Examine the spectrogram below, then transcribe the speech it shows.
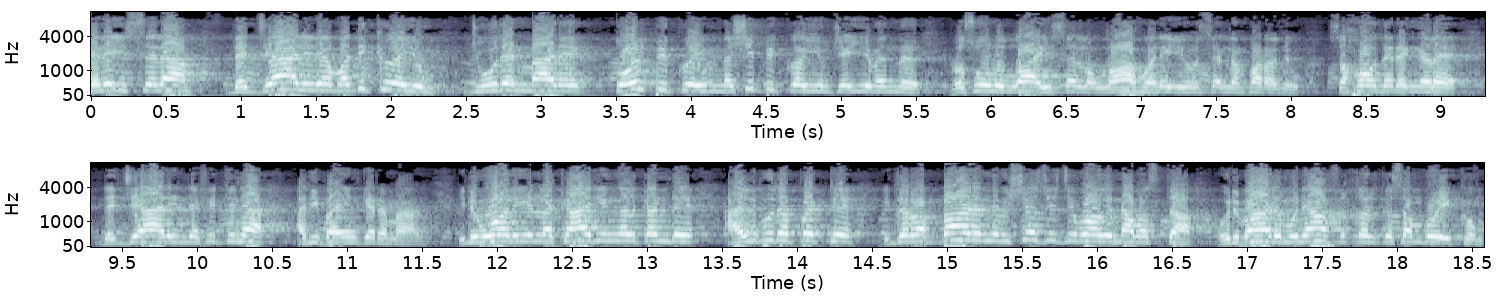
അലൈഹിസ്സലാം ദജ്ജാലിനെ വധിക്കുകയും ജൂതന്മാരെ തോൽപ്പിക്കുകയും നശിപ്പിക്കുകയും ചെയ്യുമെന്ന് റസൂലുള്ളാഹി സ്വല്ലല്ലാഹു അലൈഹി വസല്ലം പറഞ്ഞു. സഹോദരങ്ങളെ ദജാലിന്റെ ഫിത്ന അതിഭയങ്കരമാണ്. ഇതുപോലെയുള്ള കാര്യങ്ങൾ കണ്ട് അത്ഭുതപ്പെട്ട് ഇത് റബ്ബാണെന്ന് വിശ്വസിച്ചു പോകുന്ന അവസ്ഥ ഒരുപാട് മുനാഫിക്കുകൾക്ക് സംഭവിക്കും.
